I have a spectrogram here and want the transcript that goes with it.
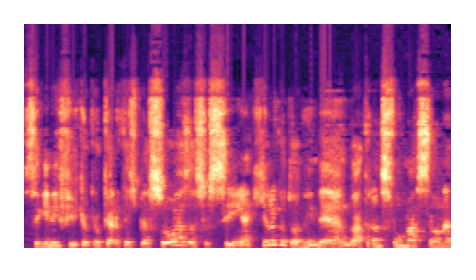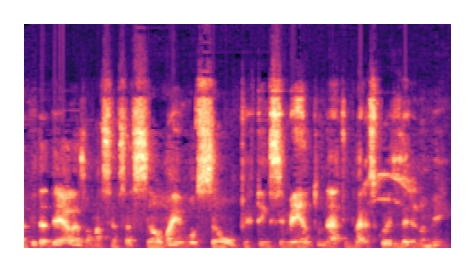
significa que eu quero que as pessoas associem aquilo que eu estou vendendo à transformação na vida delas, a uma sensação, uma emoção, um pertencimento, né? Tem várias coisas ali no meio.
